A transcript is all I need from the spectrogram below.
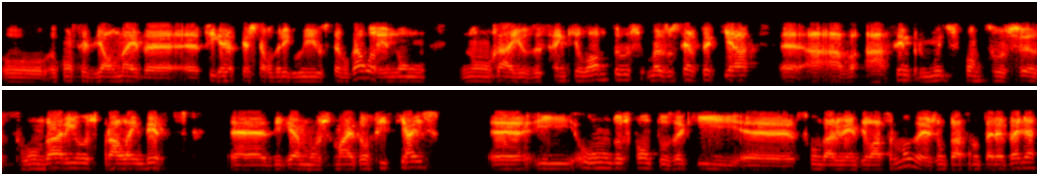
o, o Conselho de Almeida, Figueira de Castelo Rodrigo e o Sabugal, num, num raio de 100 km, mas o certo é que há, eh, há, há sempre muitos pontos eh, secundários, para além desses, eh, digamos, mais oficiais, e um dos pontos aqui secundário em Vila Formosa é junto à fronteira velha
